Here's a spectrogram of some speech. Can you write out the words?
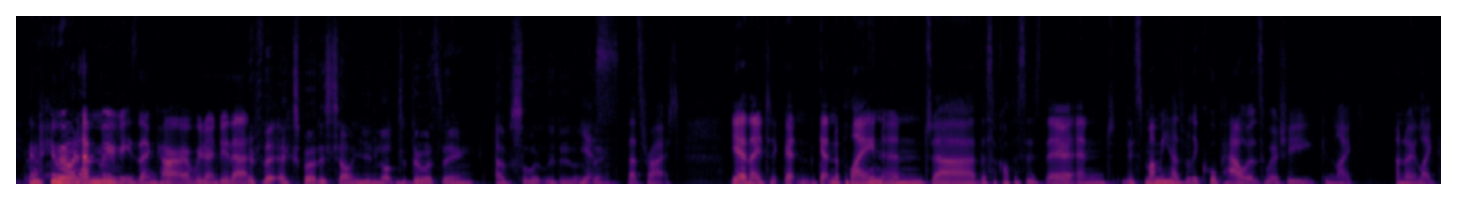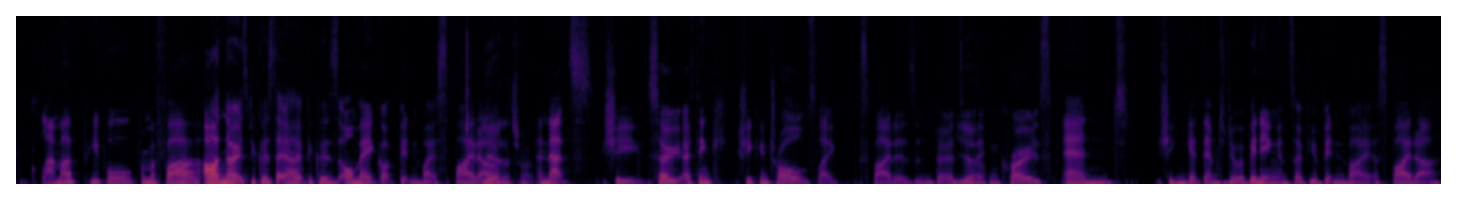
we won't have movies then, Cara. If we don't do that. If the expert is telling you not to do a thing, absolutely do that yes, thing. that's right. Yeah, they t- get get in a plane, and uh, the sarcophagus is there, and this mummy has really cool powers where she can like I know, like glamour people from afar. Oh no, it's because they, uh, because Olmec got bitten by a spider. Yeah, that's right. And that's she. So I think she controls like spiders and birds and, Yeah. th- and crows, and she can get them to do a bidding. And so if you're bitten by a spider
